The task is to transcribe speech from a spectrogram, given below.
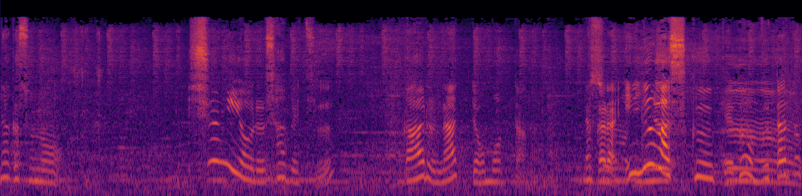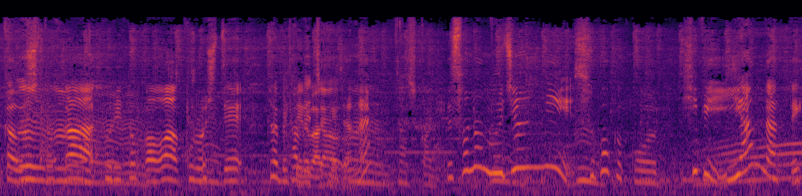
なんかその種による差別があるなって思ったの。だから犬は救うけど、うん。豚とか牛とかうん鳥とかは殺して食べてるわけじゃない、うん確かに。でその矛盾にすごくこう日々嫌になってき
